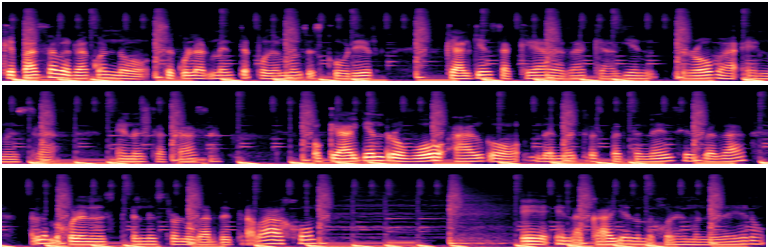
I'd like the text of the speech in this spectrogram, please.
¿Qué pasa, verdad? Cuando secularmente podemos descubrir que alguien saquea, ¿verdad? Que alguien roba en nuestra, en nuestra casa. O que alguien robó algo de nuestras pertenencias, ¿verdad? A lo mejor en nuestro, lugar de trabajo, eh, en la calle, a lo mejor en el monedero,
